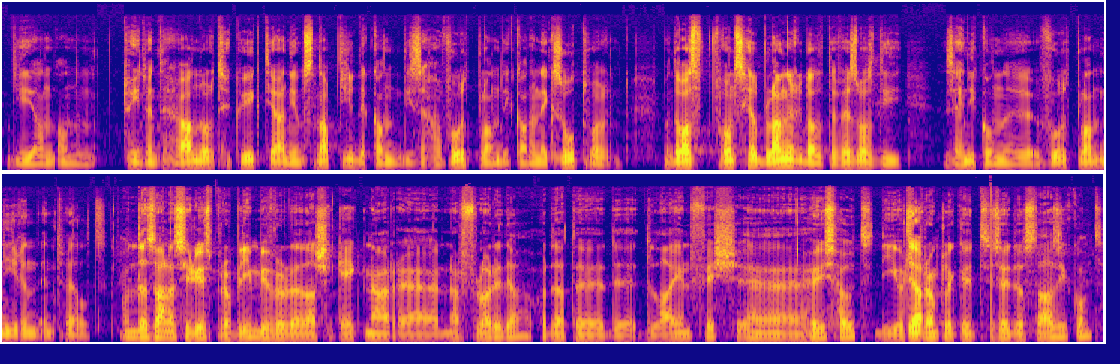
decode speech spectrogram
die aan, aan 22 graden wordt gekweekt, ja, die ontsnapt hier, die kan die zich gaan voortplanten, die kan een exoot worden. Maar dat was voor ons heel belangrijk dat het de vis was die zich niet kon voortplanten hier in, in het wild. Want dat is wel een serieus probleem, bijvoorbeeld als je kijkt naar, uh, naar Florida, waar dat de, de, de lionfish uh, huishoudt, die oorspronkelijk ja. uit Zuidoost-Azië komt.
